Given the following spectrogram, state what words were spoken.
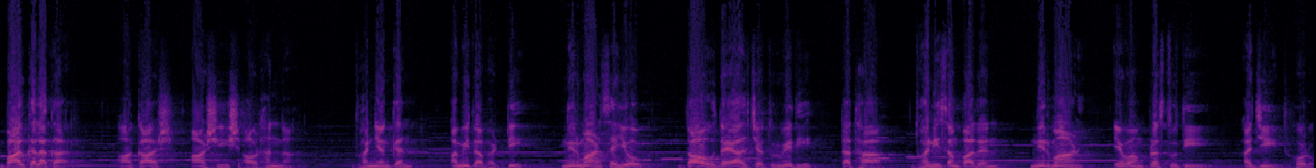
बाल कलाकार, आकाश, आशीष और हन्ना। ध्वन्यांकन, अमिता भट्टी। निर्माण सहयोग, दाऊ दयाल चतुर्वेदी तथा ध्वनि संपादन निर्माण एवं प्रस्तुति अजीत होरो।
